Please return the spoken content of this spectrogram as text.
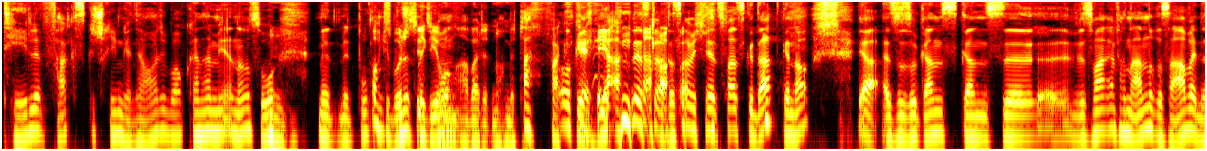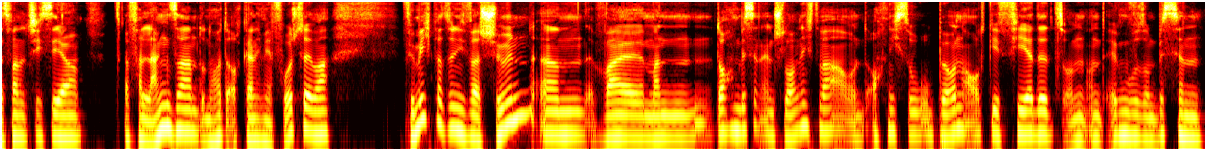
Telefax geschrieben, kennt ja heute überhaupt keiner mehr, ne? So mhm. mit, mit Buchungsbestätigung. Auch die Bundesregierung arbeitet noch mit Ach, Fax. Okay, ja, alles klar, das habe ich mir jetzt fast gedacht, genau. Ja, also so ganz, ganz, äh, es war einfach ein anderes Arbeiten. Das war natürlich sehr verlangsamt und heute auch gar nicht mehr vorstellbar. Für mich persönlich war es schön, ähm, weil man doch ein bisschen entschleunigt war und auch nicht so Burnout gefährdet und, und irgendwo so ein bisschen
